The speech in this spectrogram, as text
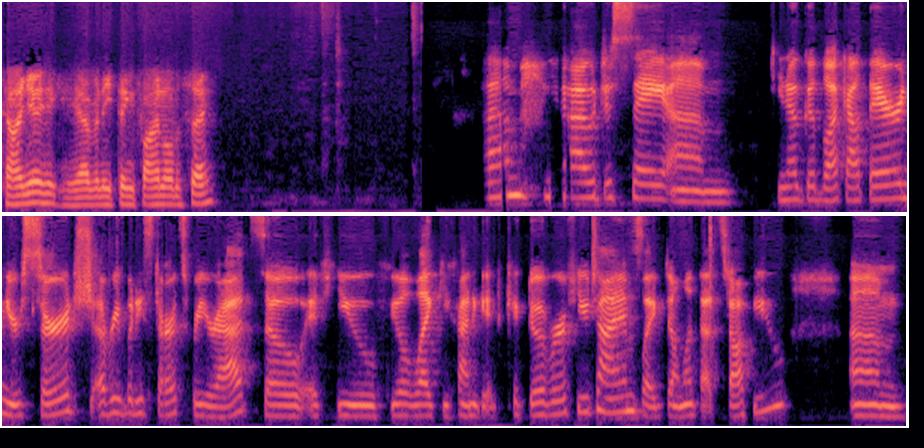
Tanya, you have anything final to say? Um, you know, I would just say um, you know, good luck out there in your search. Everybody starts where you're at. So if you feel like you kind of get kicked over a few times, like don't let that stop you. Um,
